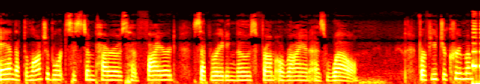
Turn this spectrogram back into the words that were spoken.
And that the launch abort system pyros have fired, separating those from Orion as well. For future crew members,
